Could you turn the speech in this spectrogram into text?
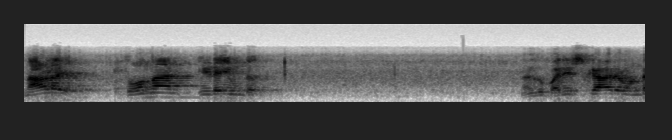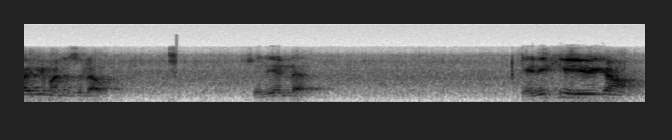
നാളെ തോന്നാൻ ഇടയുണ്ട്. നിങ്ങൾക്ക് പരിഷ്കാരം ഉണ്ടെങ്കിൽ മനസ്സിലാവും. ശരിയല്ല. എനിക്ക് ജീവിക്കണം.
